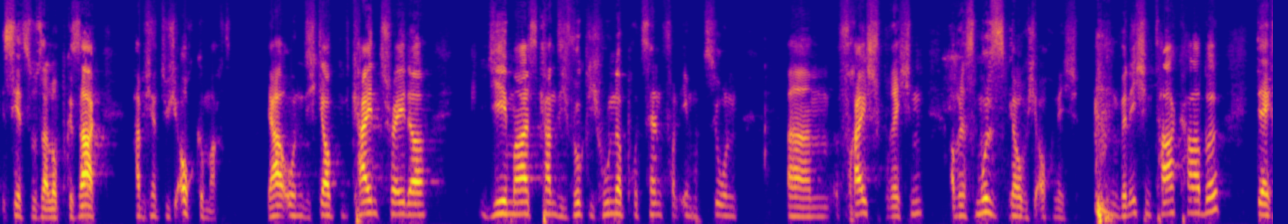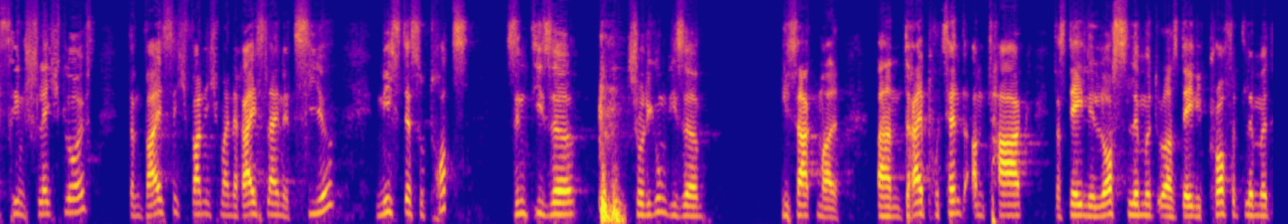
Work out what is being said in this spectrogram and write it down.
Ist jetzt so salopp gesagt, habe ich natürlich auch gemacht. Ja, und ich glaube, kein Trader jemals kann sich wirklich 100% von Emotionen ähm, freisprechen, aber das muss es, glaube ich, auch nicht. Wenn ich einen Tag habe, der extrem schlecht läuft, dann weiß ich, wann ich meine Reißleine ziehe. Nichtsdestotrotz sind diese, Entschuldigung, diese, ich sag mal, ähm, 3% am Tag, das Daily Loss Limit oder das Daily Profit Limit,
